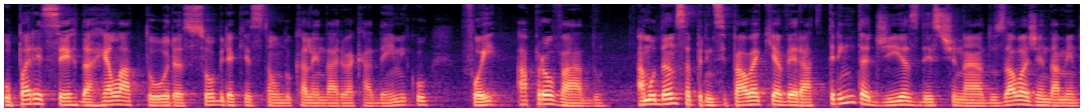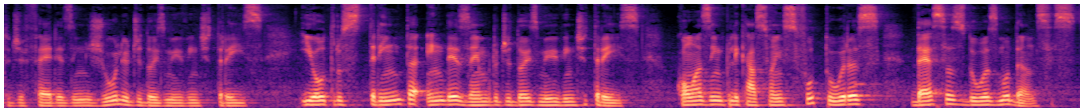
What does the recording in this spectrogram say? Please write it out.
O parecer da relatora sobre a questão do calendário acadêmico foi aprovado. A mudança principal é que haverá 30 dias destinados ao agendamento de férias em julho de 2023 e outros 30 em dezembro de 2023, com as implicações futuras dessas duas mudanças.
